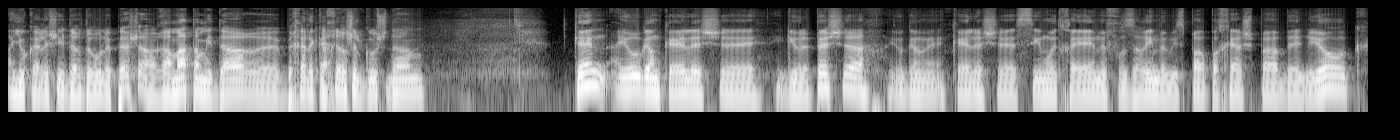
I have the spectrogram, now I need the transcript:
היו כאלה שהידרדרו לפשע? רמת עמידר אה, בחלק כן. אחר של גוש דן? כן, היו גם כאלה שהגיעו לפשע, היו גם אה, כאלה שסיימו את חייהם מפוזרים במספר פחי אשפה בניו יורק,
